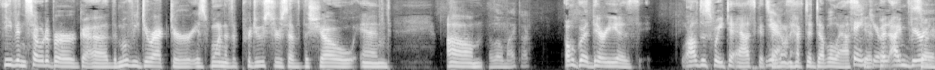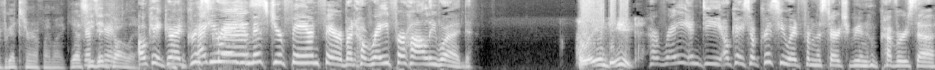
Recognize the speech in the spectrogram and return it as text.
Steven Soderbergh, uh, the movie director, is one of the producers of the show. And Hello, my talk. oh, good, there he is. I'll just wait to ask it so I don't have to double ask Thank it. you. But I'm very Sorry, I forgot to turn off my mic. Yes, he did okay. call in. okay. Good, Chris Hi, Hewitt. You missed your fanfare, but hooray for Hollywood! Hooray indeed. Hooray indeed. Okay, so Chris Hewitt from the Star Tribune, who covers uh,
